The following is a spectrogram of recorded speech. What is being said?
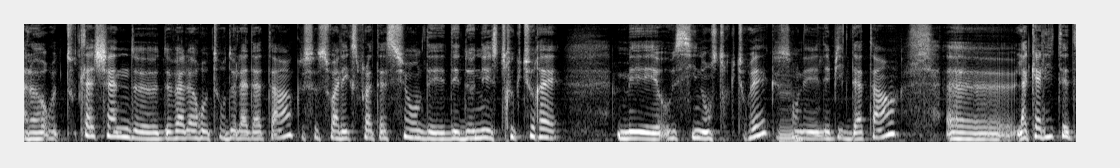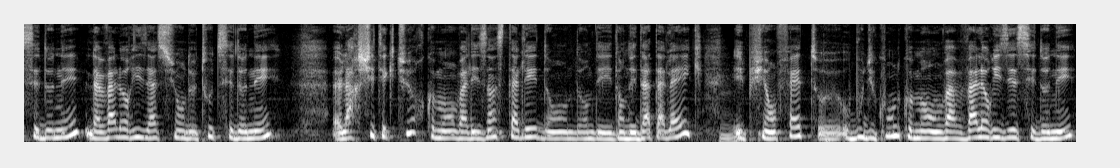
Alors, toute la chaîne de, valeur autour de la data, que ce soit l'exploitation des, données structurées, mais aussi non structurées, que sont mmh. les, big data, euh, la qualité de ces données, la valorisation de toutes ces données, euh, l'architecture, comment on va les installer dans, des, dans des, data lakes, mmh. et puis en fait, euh, au bout du compte, comment on va valoriser ces données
